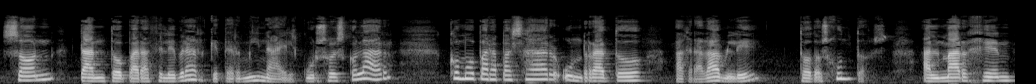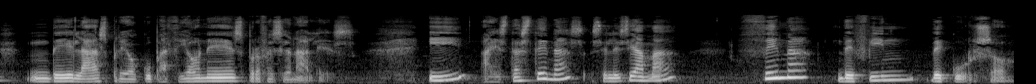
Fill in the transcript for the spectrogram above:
son tanto para celebrar que termina el curso escolar como para pasar un rato agradable todos juntos, al margen de las preocupaciones profesionales. Y a estas cenas se les llama cena de fin de curso.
